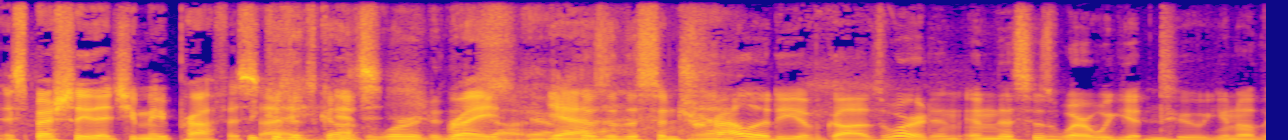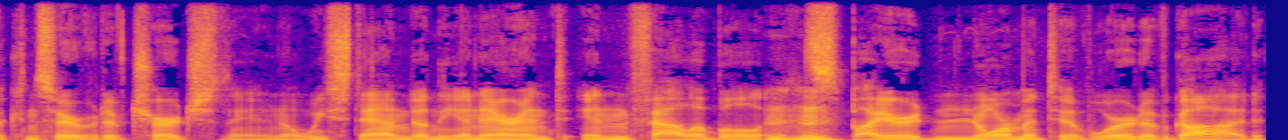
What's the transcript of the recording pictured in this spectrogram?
especially that you may prophesy? Because it's God's word and Right. it's- Yeah. yeah. because of the centrality of God's word. And, and this is where we get mm-hmm. to, you know, the conservative church. You know, we stand on the inerrant, infallible, inspired, normative word of God.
